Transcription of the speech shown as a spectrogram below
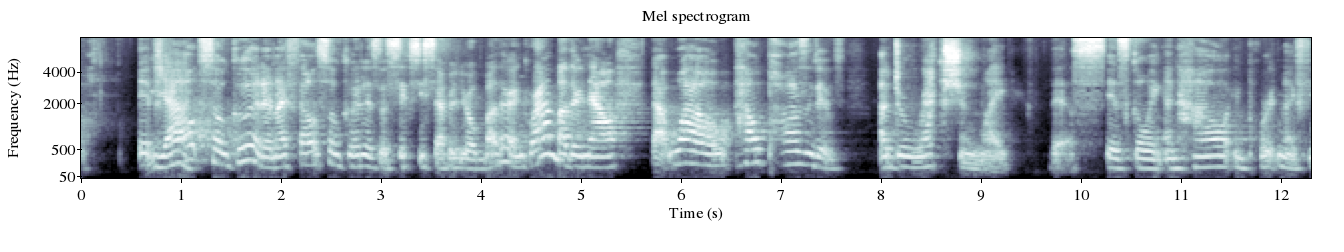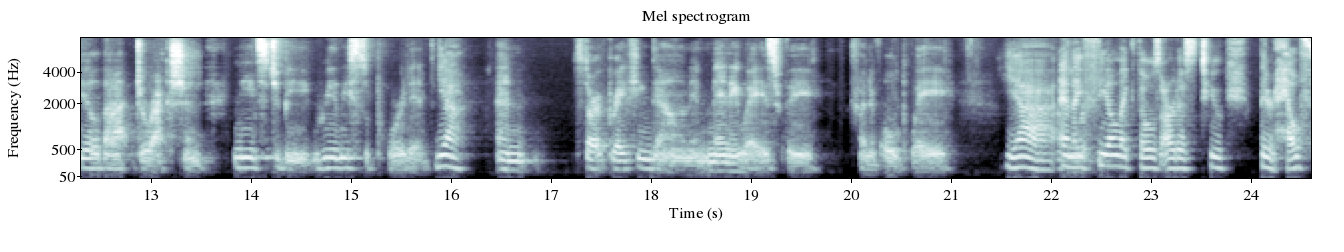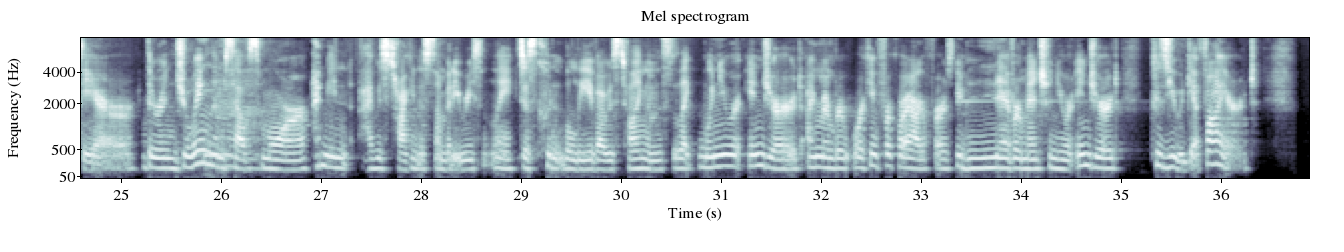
it Mm. Yeah. felt so good and i felt so good as a 67 year old mother and grandmother now that wow how positive a direction like this is going and how important I feel that direction needs to be really supported Yeah. and start breaking down in many ways the kind of old way. Yeah. And I feel like those artists too, they're healthier. They're enjoying themselves more. I mean, I was talking to somebody recently, just couldn't believe I was telling them this is like when you were injured. I remember working for choreographers, you'd never mention you were injured because you would get fired.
